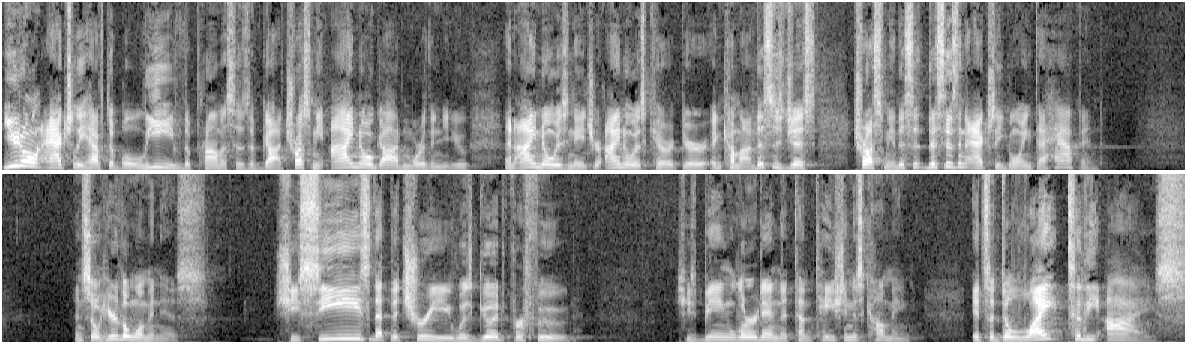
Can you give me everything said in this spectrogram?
You don't actually have to believe the promises of God. Trust me, I know God more than you, and I know his nature, I know his character. And come on, this is just, trust me, this, is, this isn't actually going to happen. And so here the woman is. She sees that the tree was good for food. She's being lured in. The temptation is coming. It's a delight to the eyes.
